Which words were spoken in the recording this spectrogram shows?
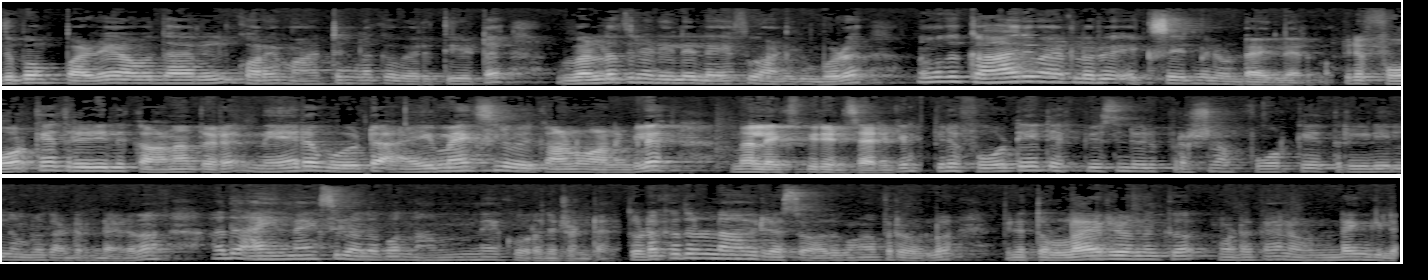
ഇതിപ്പം പഴയ അവതാറിൽ കുറേ മാറ്റങ്ങളൊക്കെ വരുത്തിയിട്ട് വെള്ളത്തിനടിയിലെ ലൈഫ് കാണിക്കുമ്പോൾ നമുക്ക് കാര്യമായിട്ടുള്ളൊരു എക്സൈറ്റ്മെന്റ് ഉണ്ടായില്ലായിരുന്നു. പിന്നെ ഫോർ കെ ത്രീ ഡിയിൽ കാണാത്തവരെ നേരെ പോയിട്ട് ഐമാക്സിൽ പോയി കാണുവാണെങ്കിൽ നല്ല എക്സ്പീരിയൻസ് ആയിരിക്കും. പിന്നെ ഫോർട്ടി എയ്റ്റ് എഫ് പി എസിന്റെ ഒരു പ്രശ്നം ഫോർ കെ ത്രീ ഡിയിൽ നമ്മൾ കണ്ടിട്ടുണ്ടായിരുന്നു. അത് ഐമാക്സിൽ വന്നപ്പോൾ നന്നേ കുറഞ്ഞിട്ടുണ്ട്. തുടക്കത്തിലുള്ള ആ ഒരു രസം അത് മാത്രമേ ഉള്ളൂ. പിന്നെ തൊള്ളായിരം രൂപ നിങ്ങൾക്ക് മുടക്കാനുണ്ടെങ്കിൽ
